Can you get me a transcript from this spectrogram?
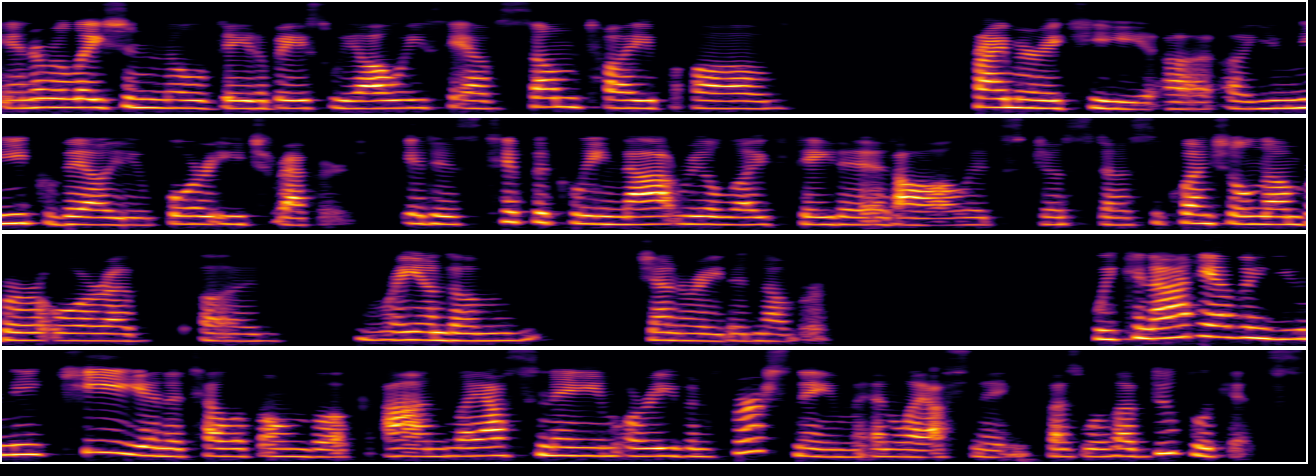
in a relational database, we always have some type of primary key, a unique value for each record. It is typically not real life data at all. It's just a sequential number or a, a random generated number. We cannot have a unique key in a telephone book on last name or even first name and last name because we'll have duplicates.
